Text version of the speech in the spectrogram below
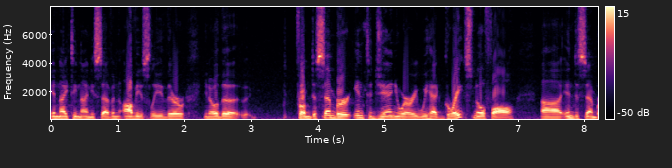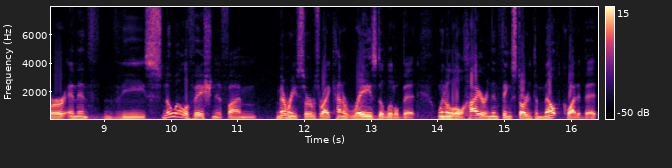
in 1997, obviously there, you know, the from December into January, we had great snowfall uh, in December, and then the snow elevation, if I'm memory serves right, kind of raised a little bit, went a little higher, and then things started to melt quite a bit.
